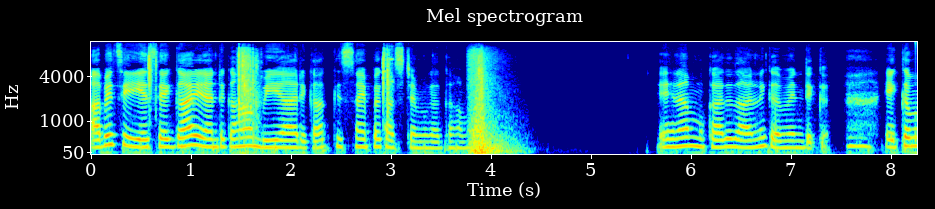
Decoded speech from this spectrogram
අපි CS එක ගාලා ඊළඟට ගහමු BR එකක් ස්නයිපර් කස්ටම් එකක් ගහමු. එහෙනම් මොකද දාන්නේ කමෙන්ට් එක? එකම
